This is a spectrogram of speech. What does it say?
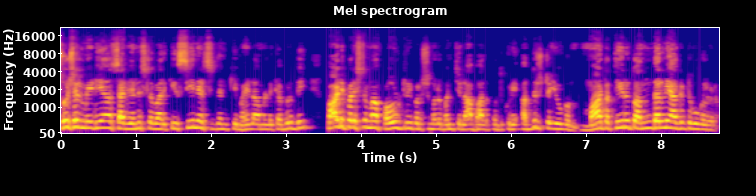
సోషల్ మీడియా సర్జనిస్టుల వారికి సీనియర్ సిటిజన్కి మహిళా మండలికి అభివృద్ధి పాడి పరిశ్రమ పౌల్ట్రీ పరిశ్రమలు మంచి లాభాలు పొందుకునే అదృష్ట యోగం. మాట తీరుతో అందరినీ ఆకట్టుకోగలగడం.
